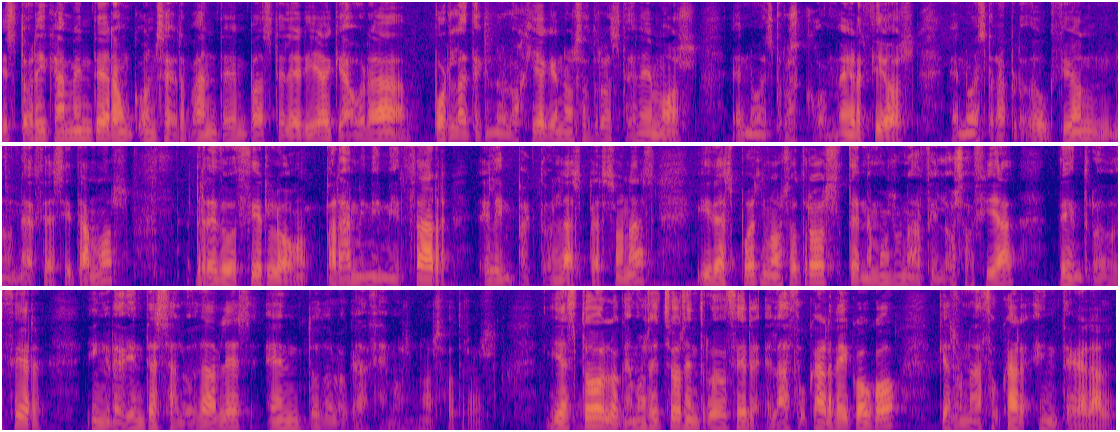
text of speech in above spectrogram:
históricamente era un conservante en pastelería que ahora, por la tecnología que nosotros tenemos en nuestros comercios, en nuestra producción, no necesitamos reducirlo para minimizar el impacto en las personas y después nosotros tenemos una filosofía de introducir ingredientes saludables en todo lo que hacemos nosotros. Y esto lo que hemos hecho es introducir el azúcar de coco, que es un azúcar integral,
